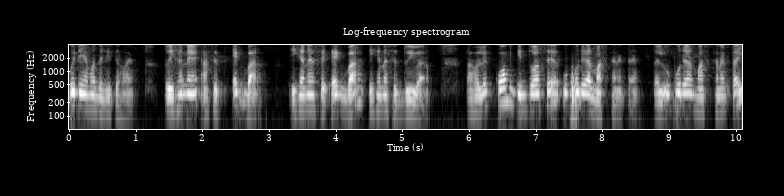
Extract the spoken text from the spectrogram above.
ওইটাই আমাদের নিতে হয়। তো এখানে আছে একবার এখানে আছে একবার এখানে আছে দুইবার তাহলে কম কিন্তু আছে উপরে আর মাঝখানেরটাই তাহলে উপরে আর মাঝখানেরটাই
